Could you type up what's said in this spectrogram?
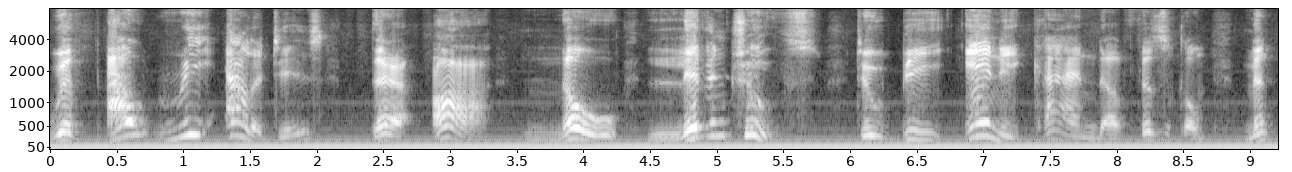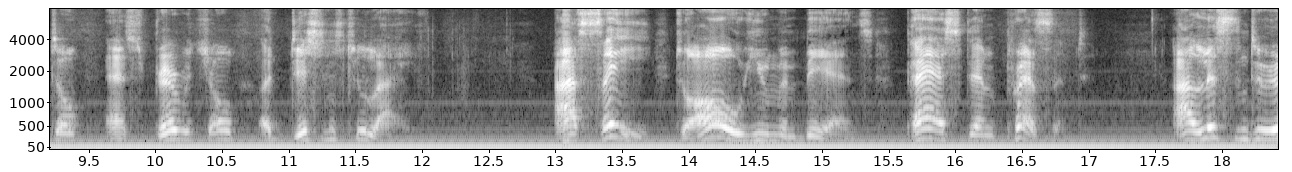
Without realities, there are no living truths to be any kind of physical, mental, and spiritual additions to life. I say to all human beings, past and present. I listen to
